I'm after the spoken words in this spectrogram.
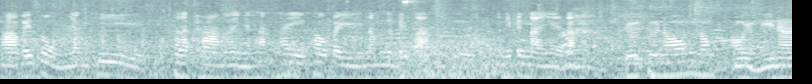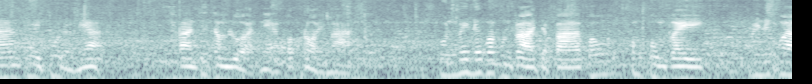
พาไปส่งยังที่ธนาคารอะไรเงี้ยครับให้เข้าไปนำเงินไปฝากคืออันนี้เป็นมายังไงบ้างครับคือคือน้องน้องเอาอย่างนี้นะที่พูดอย่างเนี้ยการที่ตำรวจเนี่ยก็ปล่อยมา คุณไม่นึกว่าคุณปลาจะปลาเขาควบคุมไป ไม่นึกว่า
